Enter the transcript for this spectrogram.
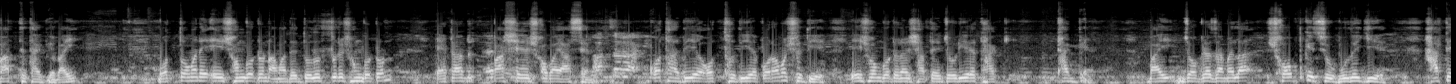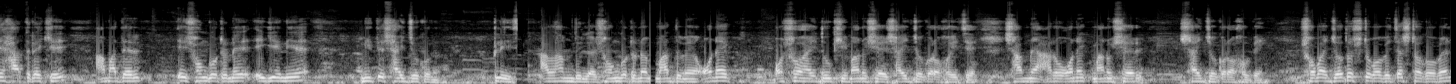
বাড়তে থাকবে, ভাই। বর্তমানে এই সংগঠন, আমাদের দৌলতপুরের সংগঠন, এটার পাশে সবাই আছেন। কথা দিয়ে, অর্থ দিয়ে, পরামর্শ দিয়ে এই সংগঠনের সাথে জড়িয়ে থাক, থাকবেন। ভাই, ঝগড়া, ঝামেলা সব কিছু ভুলে গিয়ে হাতে হাত রেখে আমাদের এই সংগঠনে এগিয়ে নিয়ে নিতে সাহায্য করুন। প্লিজ আলহামদুলিল্লাহ, সংগঠনের মাধ্যমে অনেক অসহায় দুঃখী মানুষের সাহায্য করা হয়েছে। সামনে আরও অনেক মানুষের সাহায্য করা হবে। সবাই যথেষ্টভাবে চেষ্টা করবেন,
